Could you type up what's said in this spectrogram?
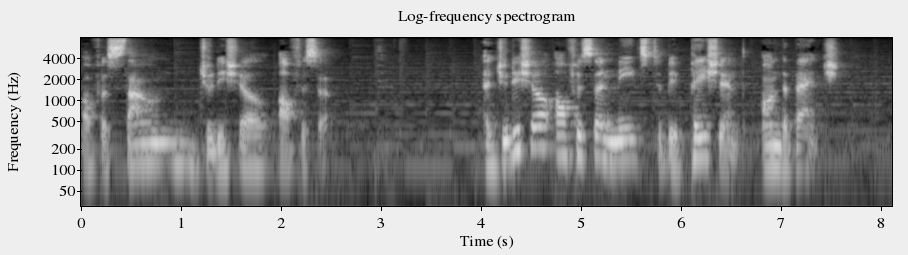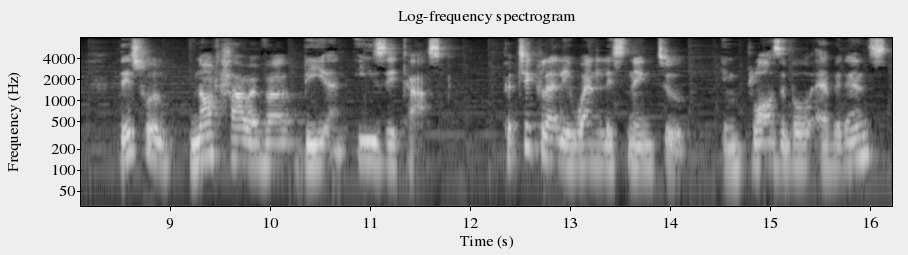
of a sound judicial officer. A judicial officer needs to be patient on the bench. This will not, however, be an easy task, particularly when listening to implausible evidence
